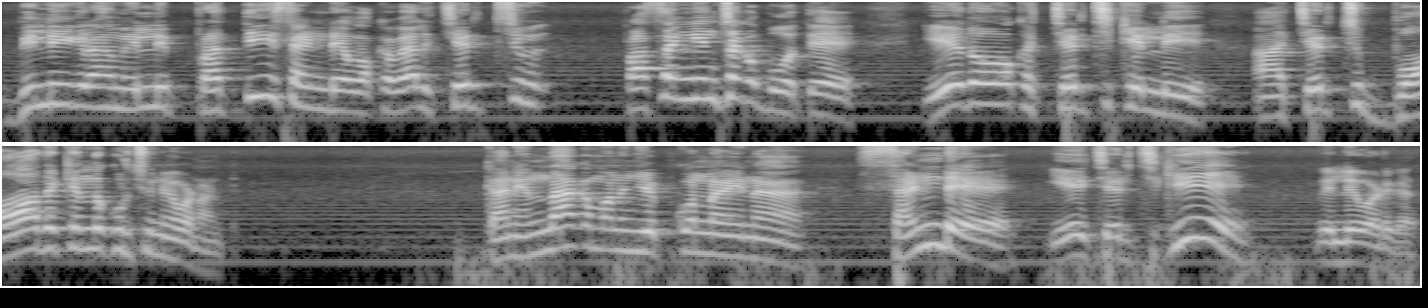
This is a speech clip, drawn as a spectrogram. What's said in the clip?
బిల్లీ గ్రహం వెళ్ళి ప్రతి సండే ఒకవేళ చర్చి ప్రసంగించకపోతే ఏదో ఒక చర్చికి వెళ్ళి ఆ చర్చ్ బోధ కింద కూర్చునేవాడంట. కానీ ఇందాక మనం చెప్పుకున్న ఆయన సండే ఏ చర్చికి వెళ్ళేవాడు కాదు.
